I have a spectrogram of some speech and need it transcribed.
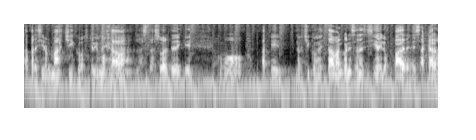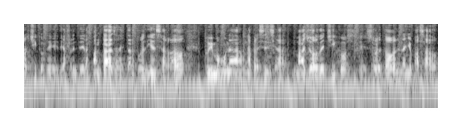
aparecieron más chicos. Tuvimos la, la, suerte de que como los chicos estaban con esa necesidad y los padres de sacar a los chicos de, a frente de las pantallas, de estar todo el día encerrados, tuvimos una, presencia mayor de chicos, eh, sobre todo en el año pasado.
